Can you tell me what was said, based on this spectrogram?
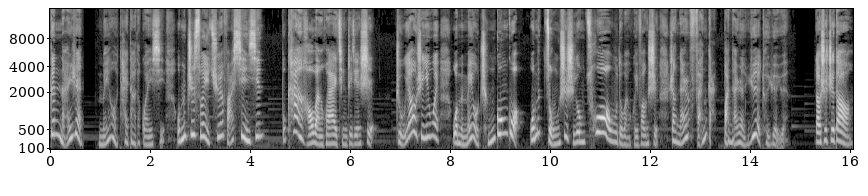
跟男人没有太大的关系。我们之所以缺乏信心，不看好挽回爱情这件事。主要是因为我们没有成功过，我们总是使用错误的挽回方式，让男人反感，把男人越推越远。老师知道，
